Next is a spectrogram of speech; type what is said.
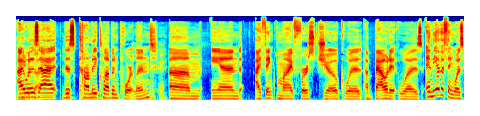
when I was at this comedy club in Portland, Okay. um, and I think my first joke was about it was, and the other thing was,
